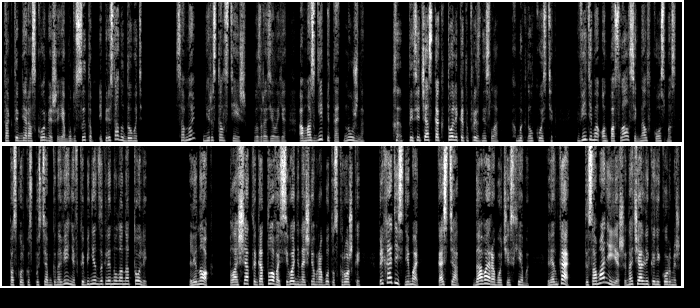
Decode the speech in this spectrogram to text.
Так ты меня раскормишь, и я буду сытым и перестану думать. — Со мной не растолстеешь, — возразила я, — а мозги питать нужно. — Ты сейчас как Толик это произнесла, — хмыкнул Костик. Видимо, он послал сигнал в космос, поскольку спустя мгновение в кабинет заглянул Анатолий. «Ленок, площадка готова, сегодня начнем работу с крошкой. Приходи снимать. Костян, давай рабочие схемы. Ленка, ты сама не ешь и начальника не кормишь.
